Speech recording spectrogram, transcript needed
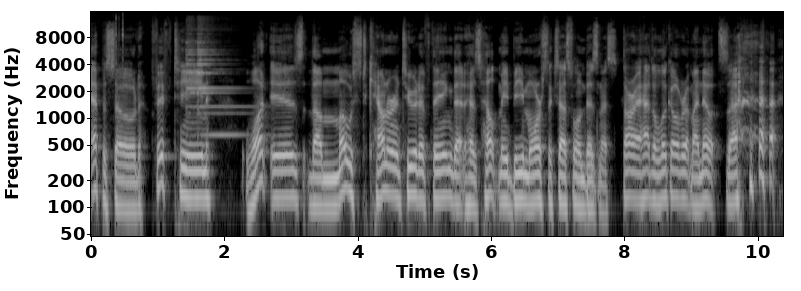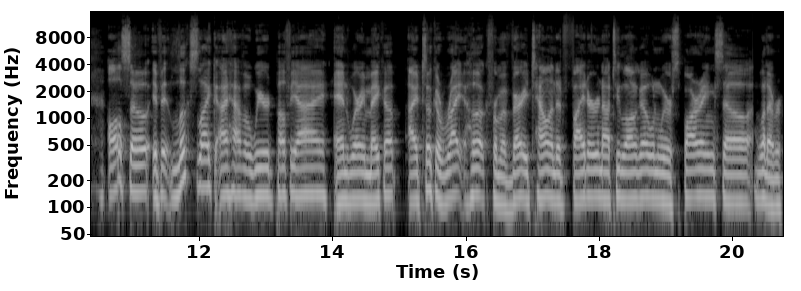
episode 15 what is the most counterintuitive thing that has helped me be more successful in business? Sorry, I had to look over at my notes. also, if it looks like I have a weird puffy eye and wearing makeup, I took a right hook from a very talented fighter not too long ago when we were sparring. So, whatever.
